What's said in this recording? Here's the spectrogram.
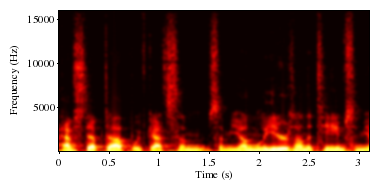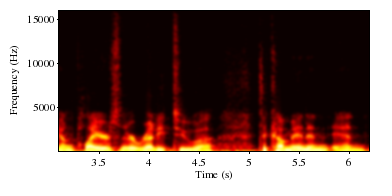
have stepped up. We've got some some young leaders on the team some young players that are ready to uh, to come in and and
